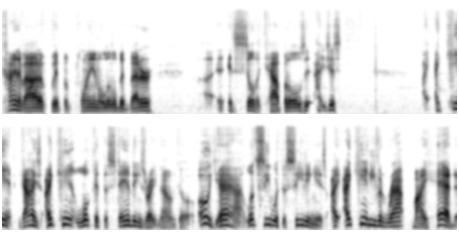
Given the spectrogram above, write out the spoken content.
kind of out of it but playing a little bit better. Uh, it's still the Capitals. I just, I, I can't, guys. I can't look at the standings right now and go, "Oh yeah, let's see what the seating is." I, I can't even wrap my head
